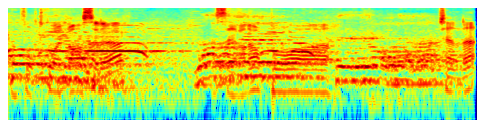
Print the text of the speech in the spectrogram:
Kan fort gå en nase der. Jeg ser han opp og kjenner.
